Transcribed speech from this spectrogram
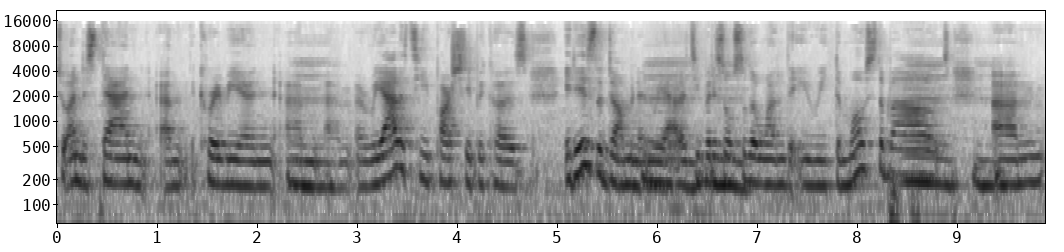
to understand um, the Caribbean um, um, a reality partially because it is the dominant reality, but it's also the one that you read the most about, um,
